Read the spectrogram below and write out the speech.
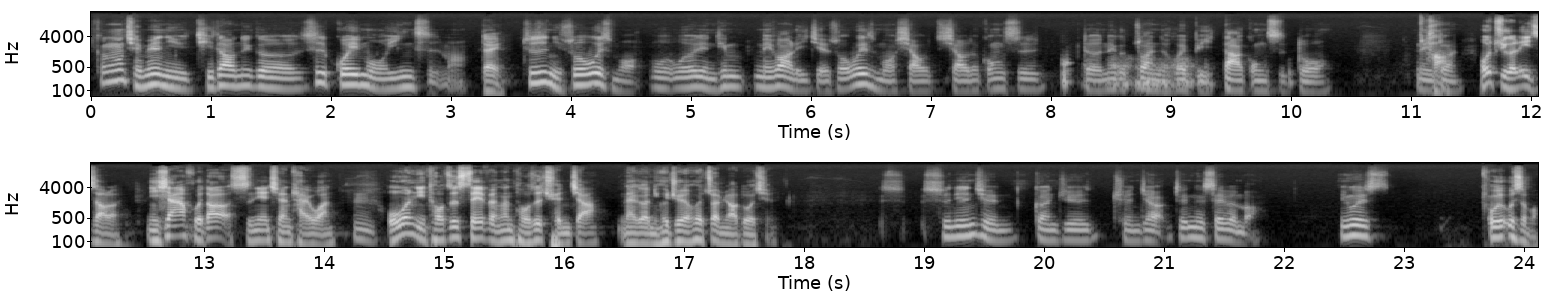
刚刚前面你提到那个是规模因子嘛？对，就是你说为什么我我有点听没办法理解，说为什么小小的公司的那个赚的会比大公司多好段？，我举个例子好了，你现在回到十年前的台湾，嗯，我问你投资 seven 跟投资全家哪个你会觉得会赚比较多钱？十十年前感觉全家真的 seven 吧，因为为为什么？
